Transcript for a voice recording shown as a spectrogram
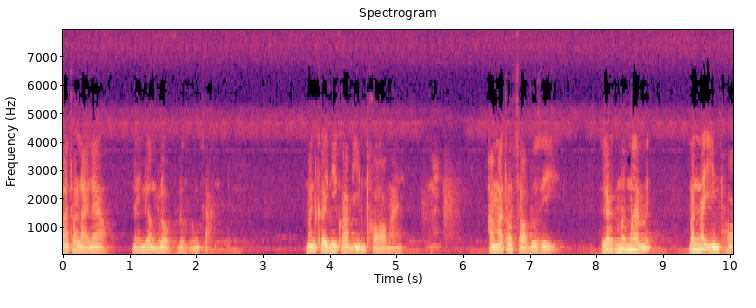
มาเท่าไหร่แล้ว ในเรื่องโลกเรื่องสงสาร มันเคยมีความอิ่มพอไหม เอามาทดสอบดูสิแล้วเมื่อเมื่อมันไม่อิ่มพอ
